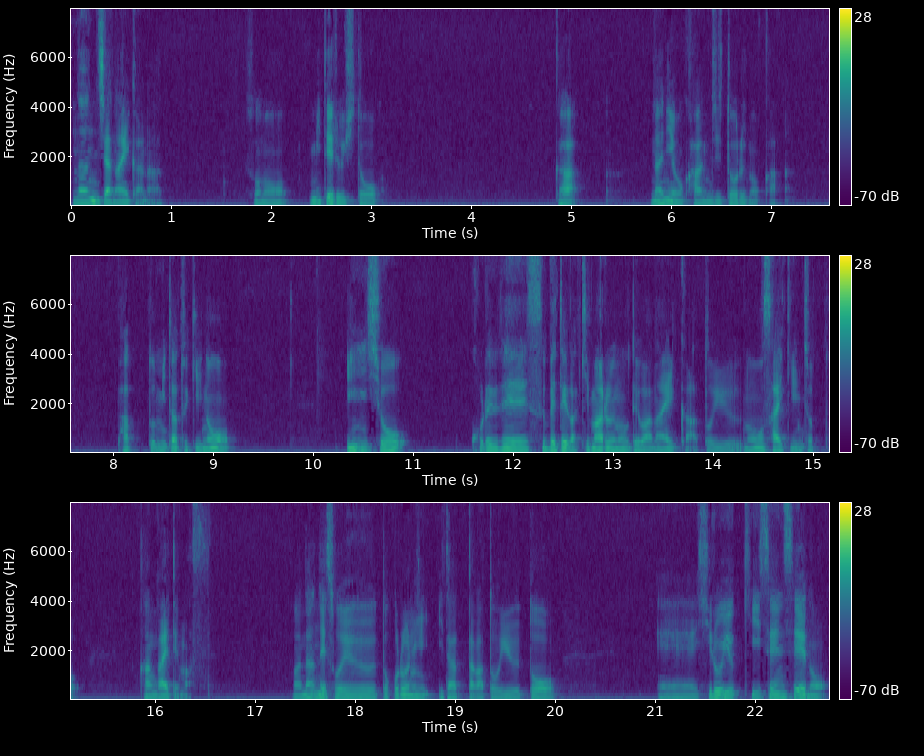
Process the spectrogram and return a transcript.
なんじゃないかなその見てる人が何を感じ取るのかパッと見た時の印象これで全てが決まるのではないかというのを最近ちょっと考えてます。まあ、なんでそういうところに至ったかというと、えー、ひろゆき先生の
